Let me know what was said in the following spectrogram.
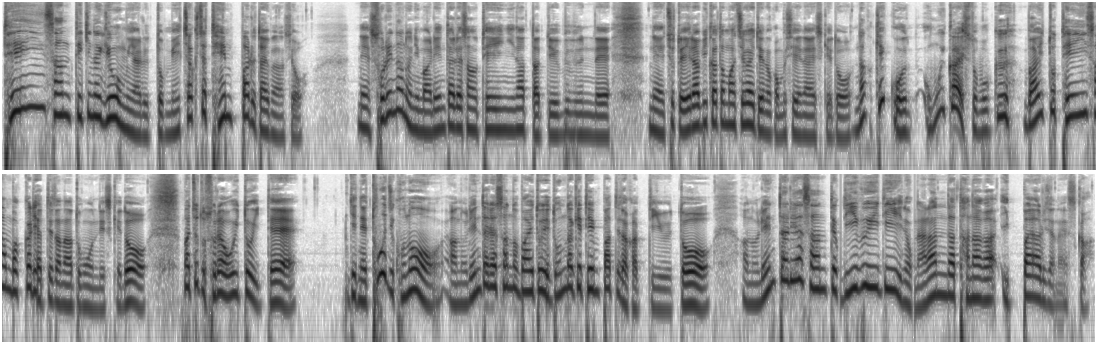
店員さん的な業務やるとめちゃくちゃテンパるタイプなんですよ。ね、それなのにまあレンタル屋さんの店員になったっていう部分で、ね、ちょっと選び方間違えてるのかもしれないですけど、なんか結構思い返すと僕、バイト店員さんばっかりやってたなと思うんですけど、まあちょっとそれは置いといて、でね、当時この、あの、レンタル屋さんのバイトでどんだけテンパってたかっていうと、あの、レンタル屋さんって DVD の並んだ棚がいっぱいあるじゃないですか。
